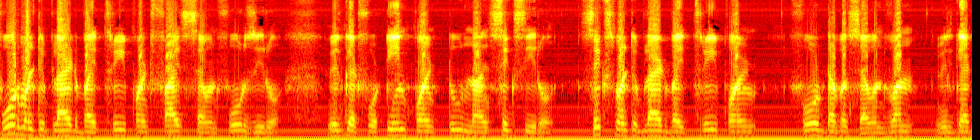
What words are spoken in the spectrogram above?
4 multiplied by 3.5740 will get 14.2960 6 multiplied by 3.4771 will get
